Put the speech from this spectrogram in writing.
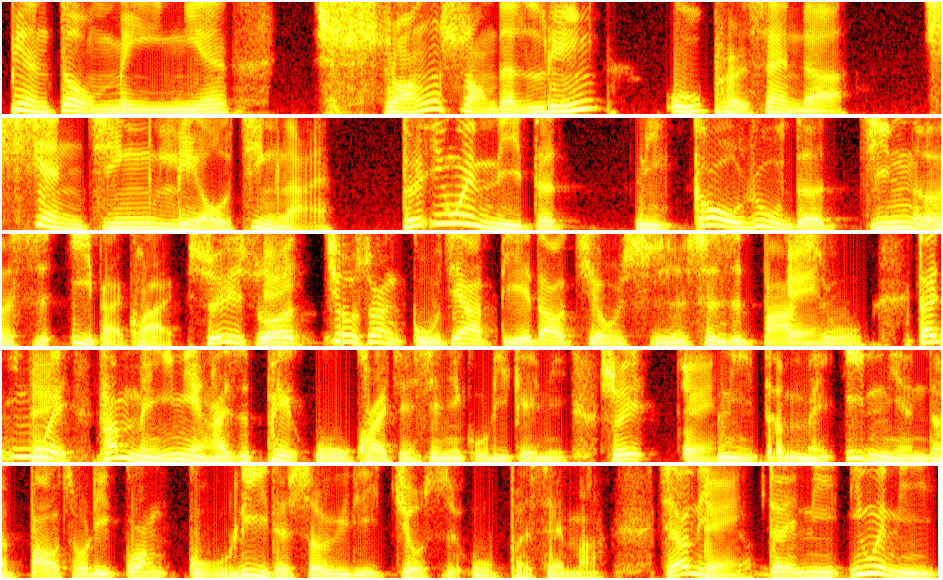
变动，每年爽爽的零五 percent 的现金流进来。对，因为你的。你购入的金额是一百块，所以说就算股价跌到九十甚至八十五，但因为它每一年还是配五块钱现金股利给你，所以你的每一年的报酬率，光股利的收益率就是五 percent 嘛。只要你对，对你，因为你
